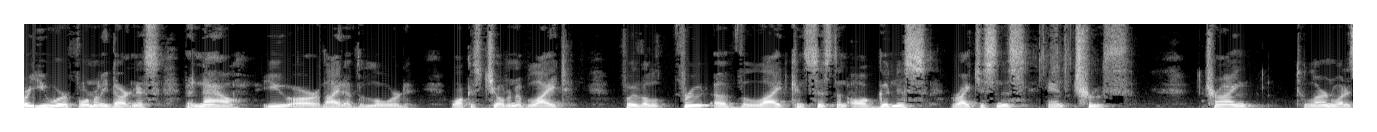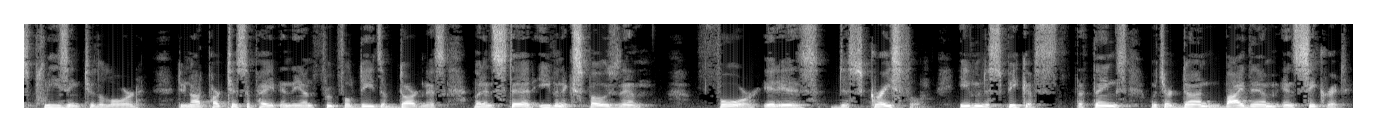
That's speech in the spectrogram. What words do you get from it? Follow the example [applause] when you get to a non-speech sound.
For you were formerly darkness, but now you are light of the Lord. Walk as children of light. For the fruit of the light consists in all goodness, righteousness, and truth. Trying to learn what is pleasing to the Lord, do not participate in the unfruitful deeds of darkness, but instead even expose them. For it is disgraceful even to speak of the things which are done by them in secret.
